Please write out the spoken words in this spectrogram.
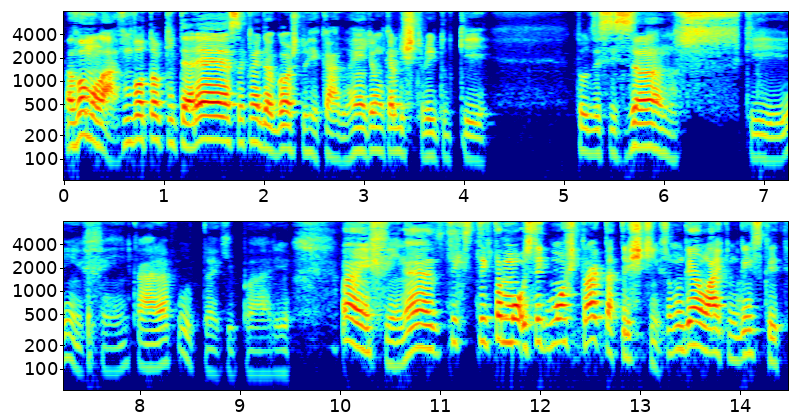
Mas vamos lá, vamos voltar ao que interessa. Que eu ainda gosto do Ricardo Rende. Eu não quero destruir tudo que. Todos esses anos que, enfim, cara, puta que pariu. Ah, enfim, né? Tem que, tem que tá, você tem que mostrar que tá tristinho. Você não ganha like, não ganha inscrito.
